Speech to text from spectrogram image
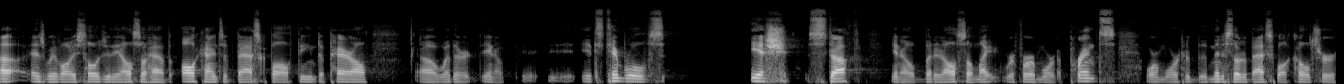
Uh, as we've always told you, they also have all kinds of basketball themed apparel. Uh, whether you know it's Timberwolves ish stuff you know, but it also might refer more to Prince or more to the Minnesota basketball culture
